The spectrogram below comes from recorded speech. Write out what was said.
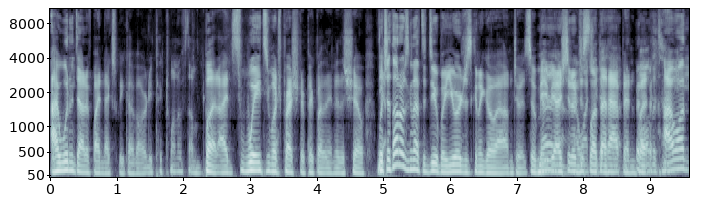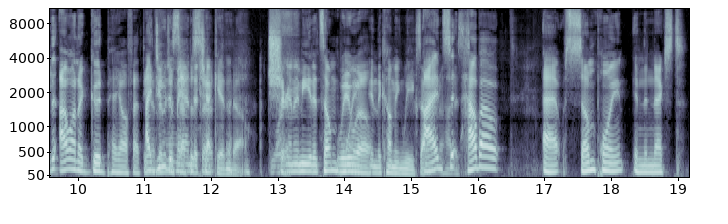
I wouldn't doubt if by next week I've already picked one of them, but I- it's way too much pressure to pick by the end of the show, which I thought I was gonna have to do, but you were just gonna go out into it. So maybe no, I should have I just let that happen. all But the I want need. I want a good payoff at the I end. do of this demand a check in though. Sure. We're gonna need at some point We will. in the coming weeks. I I'd how say, how about at some point in the next Set an alarm.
